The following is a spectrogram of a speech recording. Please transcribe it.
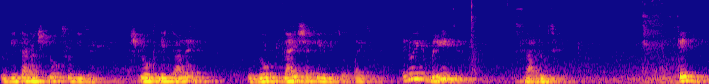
તો ગીતાના શ્લોક સુધી જાય. શ્લોકથી ચાલે તો લોક ગાઈ શકે એવી ચોપાઈ છે. એનો એક બ્રિજ સાધુ છે. તેથી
